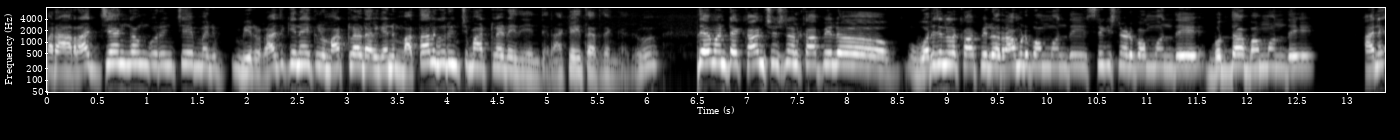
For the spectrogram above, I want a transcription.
మరి ఆ రాజ్యాంగం గురించి మరి మీరు రాజకీయ నాయకులు మాట్లాడాలి కానీ మతాల గురించి మాట్లాడేది ఏంటి? నాకైతే అర్థం కాదు. అదేమంటే కాన్స్టిట్యూషనల్ కాపీలో ఒరిజినల్ కాపీలో రాముడు బొమ్మ ఉంది శ్రీకృష్ణుడి బొమ్మ ఉంది బుద్ధ బొమ్మ ఉంది అని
